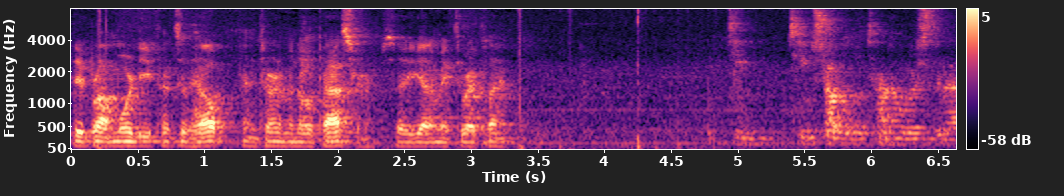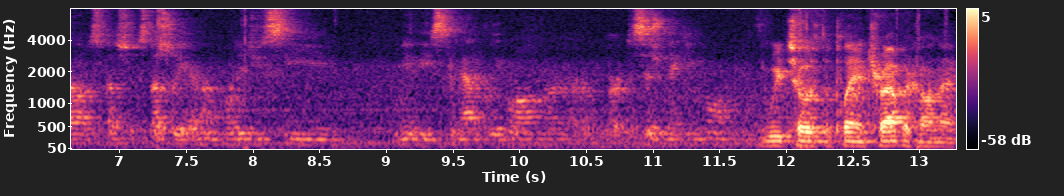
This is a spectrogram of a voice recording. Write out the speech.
they brought more defensive help and turned him into a passer. So you got to make the right play. Team, team struggled with turnovers throughout, especially, especially Aaron. What did you see maybe schematically wrong or, or, or decision making wrong? We chose to play in traffic on that.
